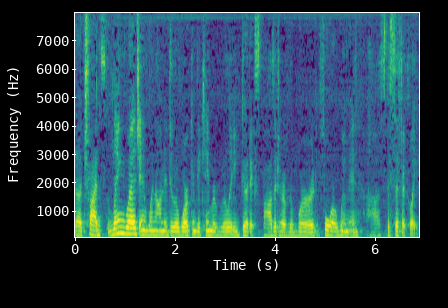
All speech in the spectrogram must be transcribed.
the tribe's language and went on to do a work and became a really good expositor of the word for women uh, specifically.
